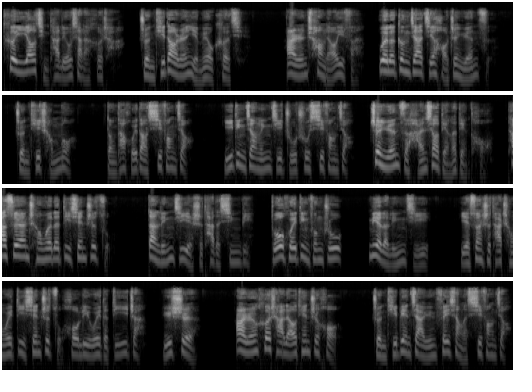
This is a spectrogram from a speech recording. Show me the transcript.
特意邀请他留下来喝茶。准提道人也没有客气，二人畅聊一番。为了更加结好镇元子，准提承诺，等他回到西方教，一定将灵吉逐出西方教。镇元子含笑点了点头。他虽然成为了地仙之祖，但灵吉也是他的心病。夺回定风珠，灭了灵吉，也算是他成为地仙之祖后立威的第一战。于是，二人喝茶聊天之后，准提便驾云飞向了西方教。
